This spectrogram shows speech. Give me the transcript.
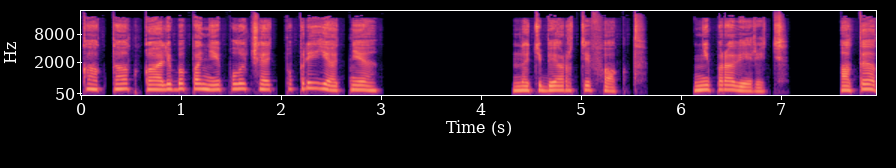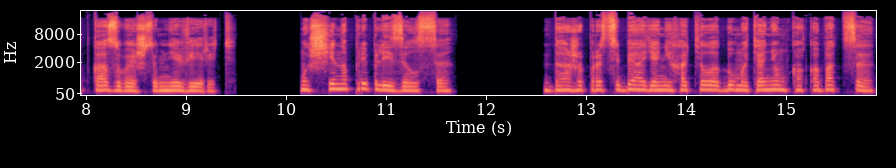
Как-то откали бы по ней получать поприятнее. На тебе артефакт. Не проверить. А ты отказываешься мне верить. Мужчина приблизился. Даже про себя я не хотела думать о нем как об отце,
